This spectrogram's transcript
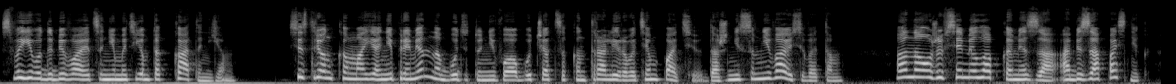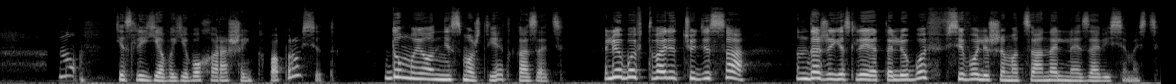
Своего добивается не мытьем, так катаньем. Сестренка моя непременно будет у него обучаться контролировать эмпатию, даже не сомневаюсь в этом. Она уже всеми лапками за, а безопасник... Ну, если Ева его хорошенько попросит, думаю, он не сможет ей отказать. Любовь творит чудеса, даже если эта любовь всего лишь эмоциональная зависимость.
